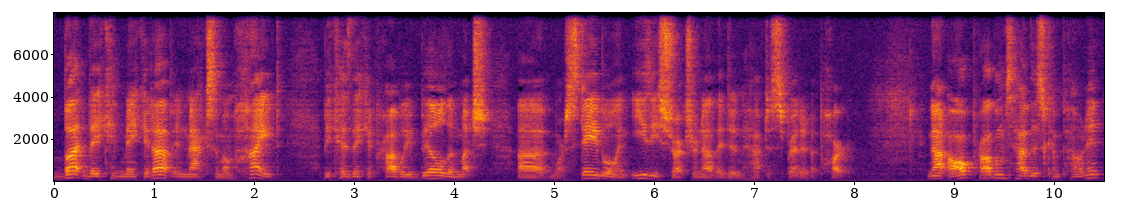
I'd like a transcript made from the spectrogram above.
But they could make it up in maximum height because they could probably build a much uh, more stable and easy structure now they didn't have to spread it apart. Not all problems have this component,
